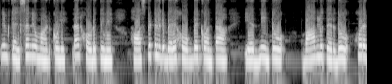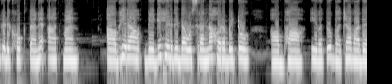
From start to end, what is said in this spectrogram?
ನಿಮ್ ಕೆಲಸ ನೀವು ಮಾಡ್ಕೊಳ್ಳಿ, ನಾನು ಹೊರಡ್ತೀನಿ. ಹಾಸ್ಪಿಟಲ್ಗೆ ಬೇರೆ ಹೋಗ್ಬೇಕು ಅಂತ ಎದ್ ನಿಂತು ಬಾಗ್ಲು ತೆರೆದು ಹೊರಗಡೆಗೆ ಹೋಗ್ತಾನೆ ಆತ್ಮನ್. ಅಭಿರ ಬಿಗಿ ಹಿಡ್ದಿದ್ದ ಉಸಿರನ್ನ ಹೊರಬಿಟ್ಟು, ಅಬ್ಬಾ, ಇವತ್ತು ಬಚಾವಾದೆ.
